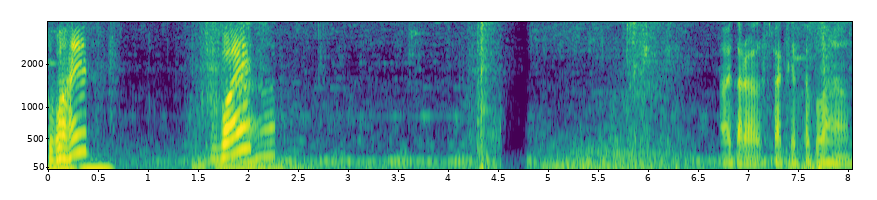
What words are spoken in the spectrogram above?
What? What? I gotta spectate the Bloodhound.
